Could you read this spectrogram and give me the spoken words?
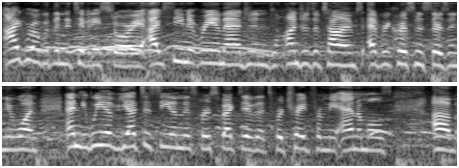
I grew up with the Nativity story. I've seen it reimagined hundreds of times. Every Christmas there's a new one. And we have yet to see it in this perspective that's portrayed from the animals um,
